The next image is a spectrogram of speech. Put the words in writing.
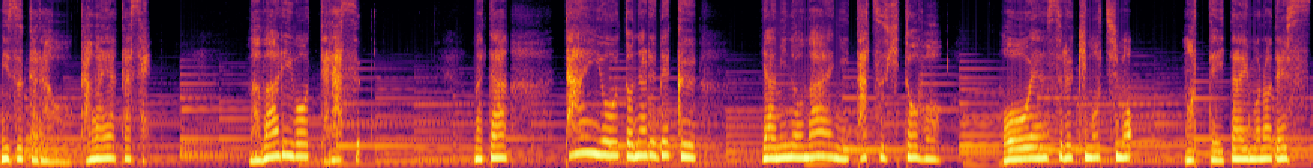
自らを輝かせ周りを照らす。また太陽となるべく闇の前に立つ人を応援する気持ちも持っていたいものです。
